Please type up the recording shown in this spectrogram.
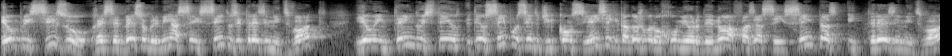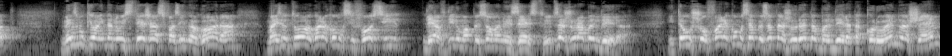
eu preciso receber sobre mim as 613 mitzvot, e eu entendo, tenho, tenho 100% de consciência que Kadosh Baruch Hu me ordenou a fazer as 613 mitzvot, mesmo que eu ainda não esteja as fazendo agora, mas eu estou agora como se fosse Leavdir, uma pessoa vai no exército, e precisa jurar a bandeira. Então o shofar é como se a pessoa está jurando a bandeira, está coroando Hashem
